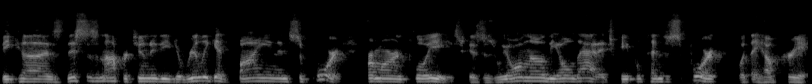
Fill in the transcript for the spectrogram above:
because this is an opportunity to really get buy-in and support from our employees because as we all know the old adage people tend to support what they help create.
